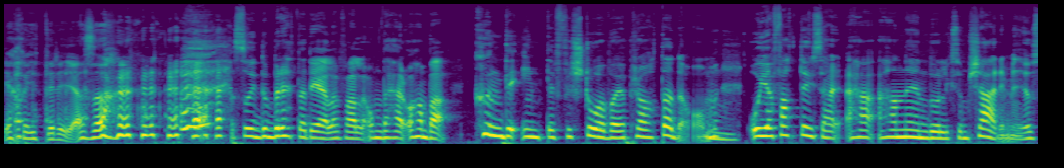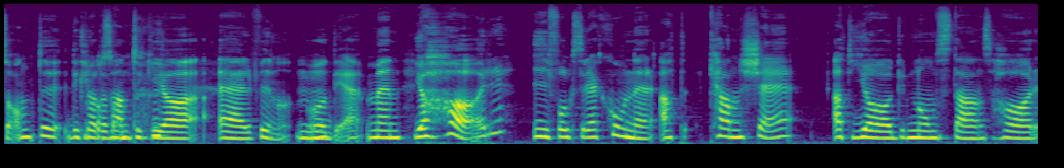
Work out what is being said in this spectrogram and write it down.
Jag skiter i alltså. Så då berättade jag i alla fall om det här och han bara kunde inte förstå vad jag pratade om. Mm. Och jag fattar ju så här, han, är ändå liksom kär i mig och sånt. Det är klart Och att han tycker jag är fin och, Mm. och det. Men jag hör i folks reaktioner att kanske att jag någonstans har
